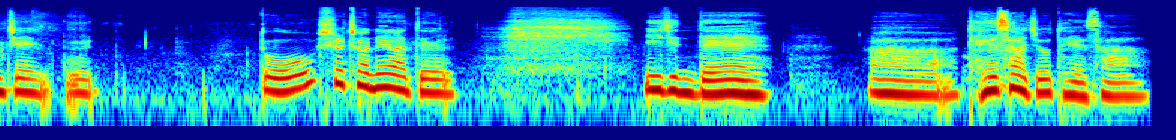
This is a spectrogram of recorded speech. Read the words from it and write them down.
이제 그 또 실천해야 될 일인데, 아, 대사죠, 대사.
